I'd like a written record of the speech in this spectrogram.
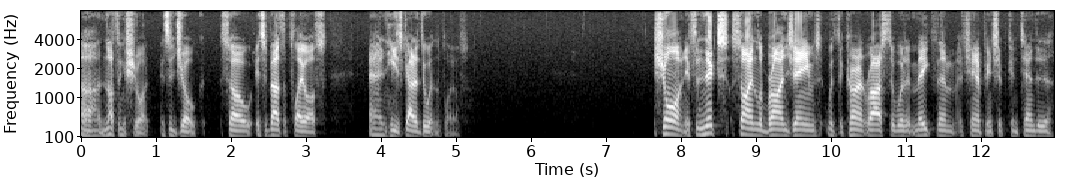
Uh, nothing short. It's a joke. So it's about the playoffs, and he's got to do it in the playoffs. Sean, if the Knicks signed LeBron James with the current roster, would it make them a championship contender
